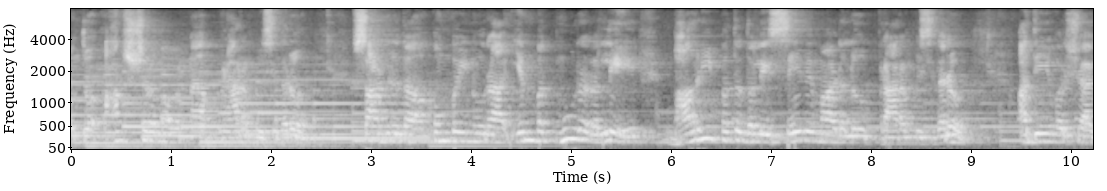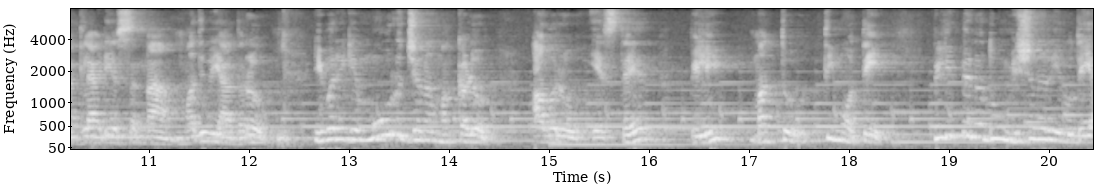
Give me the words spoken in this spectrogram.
ಒಂದು ಆಶ್ರಮವನ್ನ ಪ್ರಾರಂಭಿಸಿದರು. ಸಾವಿರದ ಒಂಬೈನೂರ ಎಂಬತ್ ಮೂರರಲ್ಲಿ ಭಾರಿ ಪಥದಲ್ಲಿ ಸೇವೆ ಮಾಡಲು ಪ್ರಾರಂಭಿಸಿದರು. ಅದೇ ವರ್ಷ ಗ್ಲಾಡಿಯಸ್ ಅನ್ನ ಮದುವೆಯಾದರು. ಇವರಿಗೆ ಮೂರು ಜನ ಮಕ್ಕಳು, ಅವರು ಎಸ್ತೇರ್, ಫಿಲಿಪ್ ಮತ್ತು ತಿಮೋತಿ. ಫಿಲಿಪ್ ಎನ್ನುವುದು ಮಿಷನರಿ ಹೃದಯ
